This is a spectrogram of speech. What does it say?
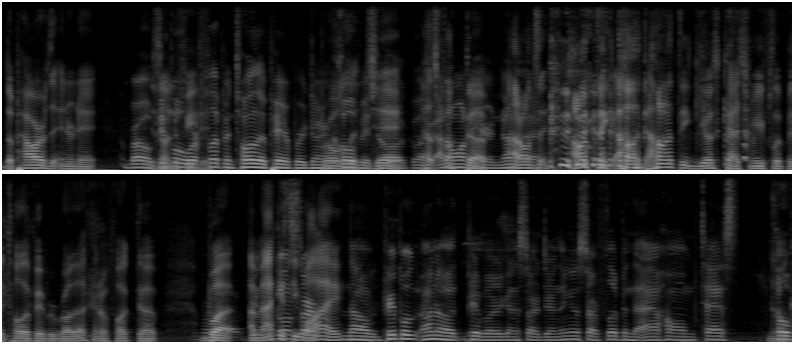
The power of the internet. Bro, is people were flipping toilet paper during Bro, COVID, legit. dog. Like, That's I don't fucked want to up. hear none I don't of think. I don't think. I don't, I don't think you'll catch me flipping toilet paper, bro. That's kind of fucked up. Bro, but I mean, I can see start- why. No, people. I know what people are gonna start doing. They're gonna start flipping the at-home test. No COVID,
